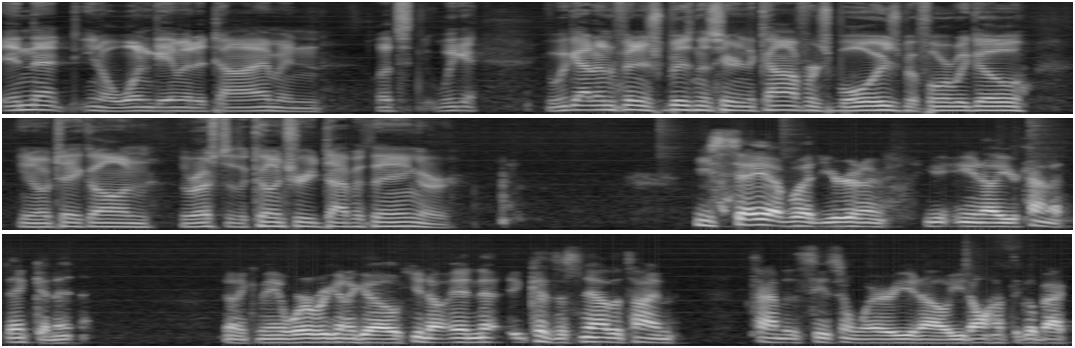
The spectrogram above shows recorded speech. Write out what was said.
in that you know one game at a time and let's we got we got unfinished business here in the conference boys before we go you know take on the rest of the country type of thing or you say it, but you're gonna, you, you know, you're kind of thinking it. Like, man, where are we gonna go? You know, and because it's now the time, time of the season where you know you don't have to go back.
